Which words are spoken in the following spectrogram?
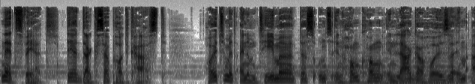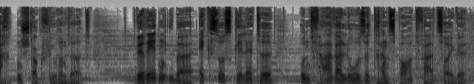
Netzwert, der DAXA Podcast. Heute mit einem Thema, das uns in Hongkong in Lagerhäuser im achten Stock führen wird. Wir reden über Exoskelette und fahrerlose Transportfahrzeuge –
